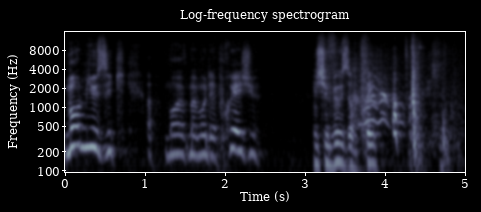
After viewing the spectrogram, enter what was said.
More music, uh, more of my mot de préjus. Je vous en prie.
